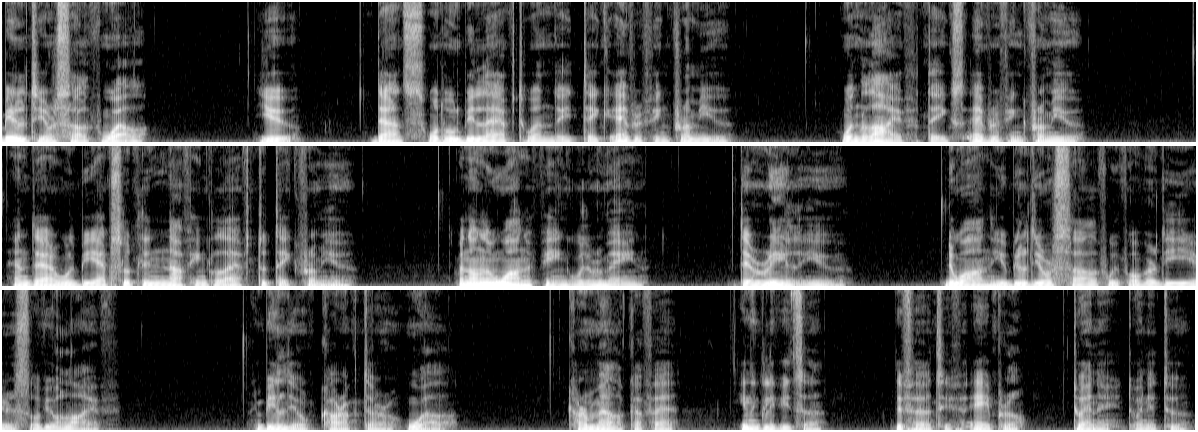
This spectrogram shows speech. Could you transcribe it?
Build yourself well. You. That's what will be left when they take everything from you. When life takes everything from you. And there will be absolutely nothing left to take from you. When only one thing will remain the real you. The one you build yourself with over the years of your life. Build your character well. Carmel Cafe in Gliwice, the 30th April 2022.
